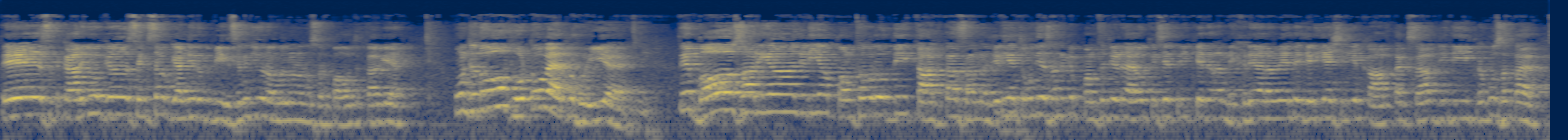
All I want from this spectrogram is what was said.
ਤੇ ਸਤਿਕਾਰਯੋਗ ਸਿੰਘ ਸਾਹਿਬ ਗਿਆਨੀ ਰਘਬੀਰ ਸਿੰਘ ਜੀ ਹੋਰਾਂ ਵੱਲੋਂ ਉਹਨਾਂ ਨੂੰ ਸਰਪਾਉ ਦਿੱਤਾ ਗਿਆ। ਹੁਣ ਜਦੋਂ ਉਹ ਫੋਟੋ ਵਾਇਰਲ ਹੋਈ ਹੈ। ਤੇ ਬਹੁਤ ਸਾਰੀਆਂ ਜਿਹੜੀਆਂ ਪੰਥ ਵਿਰੋਧੀ ਤਾਕਤਾਂ ਸਨ ਜਿਹੜੀਆਂ ਚਾਹੁੰਦੀਆਂ ਸਨ ਕਿ ਪੰਥ ਜਿਹੜਾ ਹੈ ਉਹ ਕਿਸੇ ਤਰੀਕੇ ਦੇ ਨਾਲ ਨਿਖੜਿਆ ਰਵੇ ਤੇ ਜਿਹੜੀਆਂ ਸ਼੍ਰੀ ਅਕਾਲ ਤਖਤ ਸਾਹਿਬ ਜੀ ਦੀ ਪ੍ਰਭੂ ਸੱਤਾ ਹੈ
